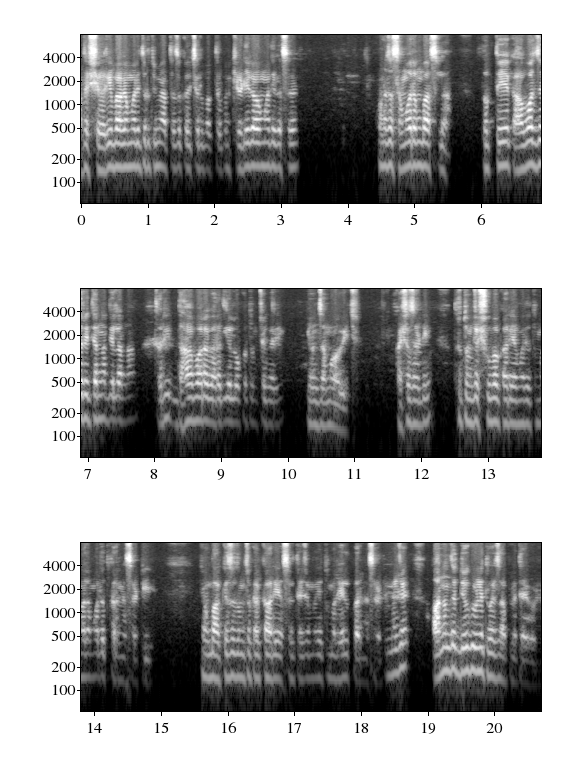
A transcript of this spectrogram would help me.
आता शहरी भागामध्ये तर तुम्ही आताचं कल्चर बघता पण खेडेगावामध्ये कसं कोणाचा समारंभ असला फक्त एक आवाज जरी त्यांना दिला ना तरी दहा बारा घरातले लोक तुमच्या घरी येऊन जमा व्हायचे. कशासाठी? तर तुमच्या शुभ कार्यामध्ये तुम्हाला मदत करण्यासाठी. किंवा बाकीचं तुमचं काय कार्य असेल त्याच्यामध्ये तुम्हाला हेल्प करण्यासाठी. म्हणजे आनंद द्विगुणित व्हायचा आपल्या त्यावेळी.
